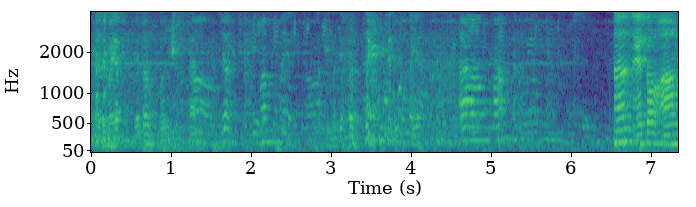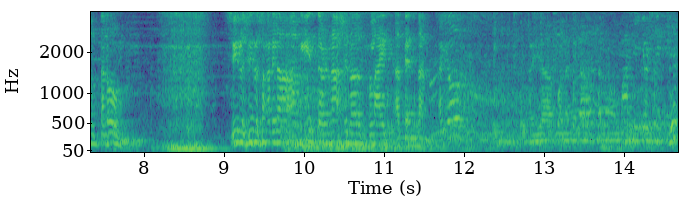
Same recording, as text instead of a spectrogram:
Kasi mayat. Ito, Ah, yeah, si Ma'am Mayat. Ah, Ati Mateo. Kasi po Mayat. Um, Ma'am, ano po yung ito ang tanong. Sino-sino sa kanila ang international flight attendant? Kayo! Kaya pala nila ang tanong. Passenger seat.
